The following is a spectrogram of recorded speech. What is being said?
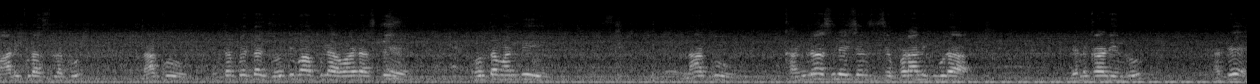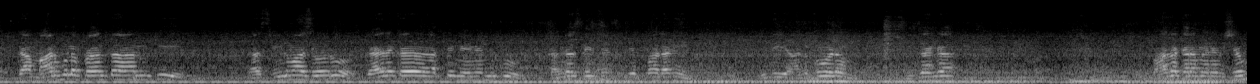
మాణికులాసులకు నాకు ఇంత పెద్ద జ్యోతిబాపులే అవార్డు వస్తే కొంతమంది నాకు కంగ్రాచులేషన్స్ చెప్పడానికి కూడా వెనకాడిండ్రు. అంటే ఆ మారుమూల ప్రాంతానికి నా శ్రీనివాస్ గారు గాయనక అత్తే మేమెందుకు కంగ్రాచులేషన్స్ చెప్పాలని ఇది అనుకోవడం నిజంగా బాధాకరమైన విషయం.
